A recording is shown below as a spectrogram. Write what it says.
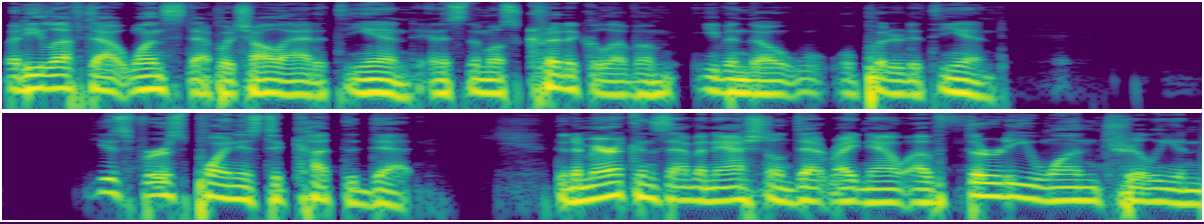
But he left out one step, which I'll add at the end, and it's the most critical of them, even though we'll put it at the end. His first point is to cut the debt. That Americans have a national debt right now of $31 trillion.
